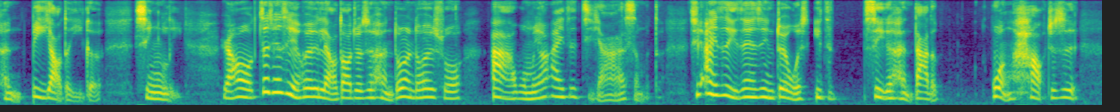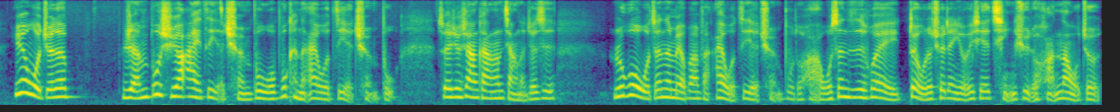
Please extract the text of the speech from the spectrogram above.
很必要的一个心理。然后这件事也会聊到，就是很多人都会说啊，我们要爱自己啊什么的。其实爱自己这件事情对我一直。是一个很大的问号，就是因为我觉得人不需要爱自己的全部，我不可能爱我自己的全部，所以就像刚刚讲的，就是如果我真的没有办法爱我自己的全部的话，我甚至会对我的缺点有一些情绪的话，那我就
